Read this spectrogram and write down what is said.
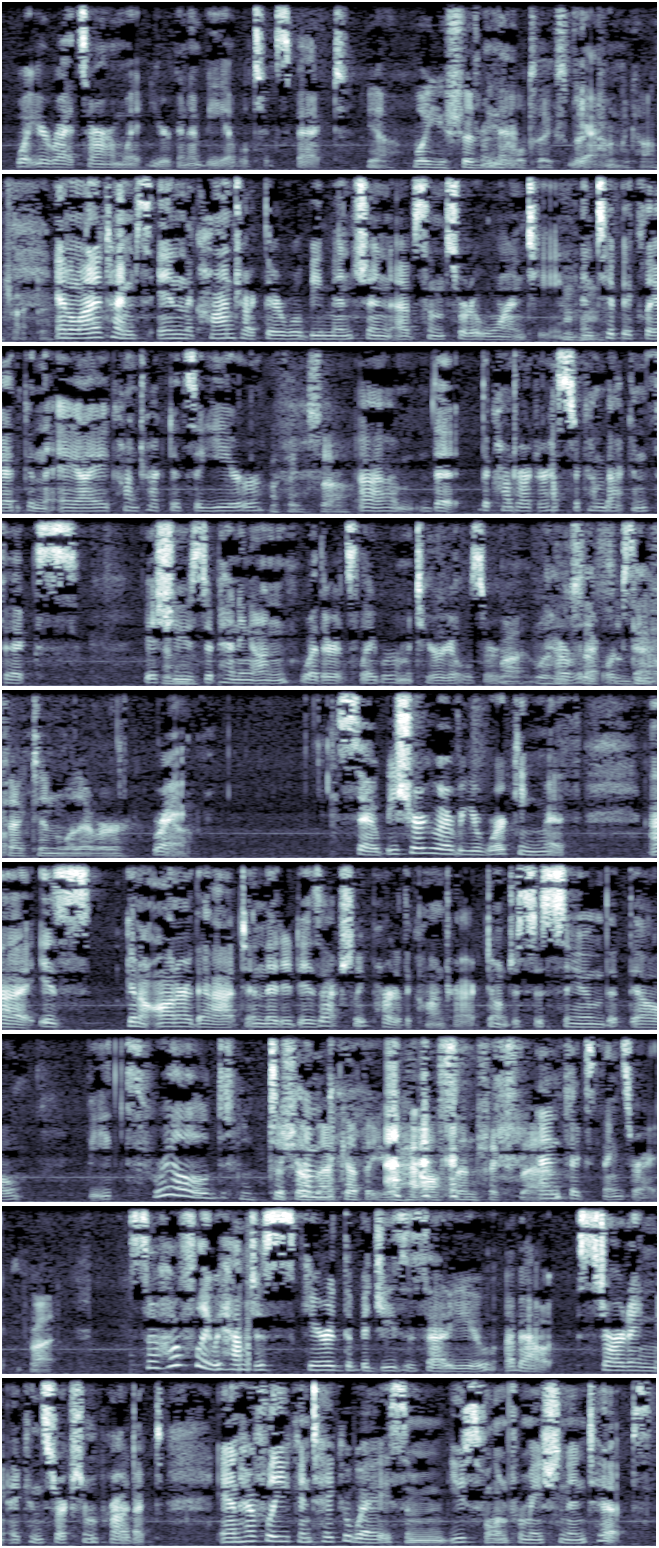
what your rights are and what you're going to be able to expect. Yeah, well, you should be that, able to expect yeah. from the contractor. And a lot of times in the contract, there will be mention of some sort of warranty, Mm-hmm. and typically, I think in the AIA contract, it's a year I think so. um, that the contractor has to come back and fix issues depending on whether it's labor or materials or Right. However that works a out. defect in whatever. Right. yeah. So be sure whoever you're working with uh, is going to honor that and that it is actually part of the contract. Don't just assume that they'll be thrilled To show come back up at your house and fix that. and fix things right. right. So hopefully we haven't just scared the bejesus out of you about starting a construction project, and hopefully you can take away some useful information and tips.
